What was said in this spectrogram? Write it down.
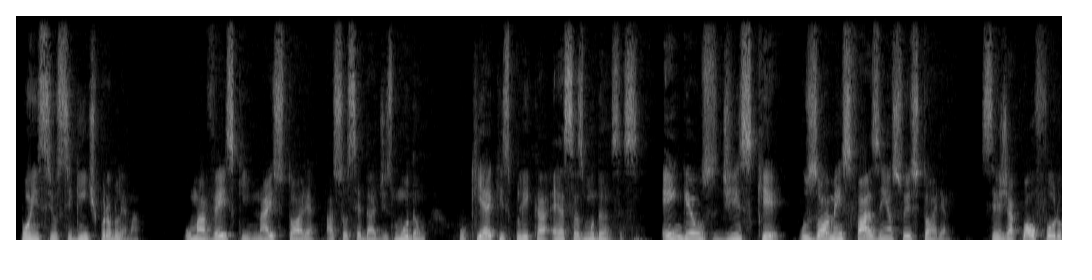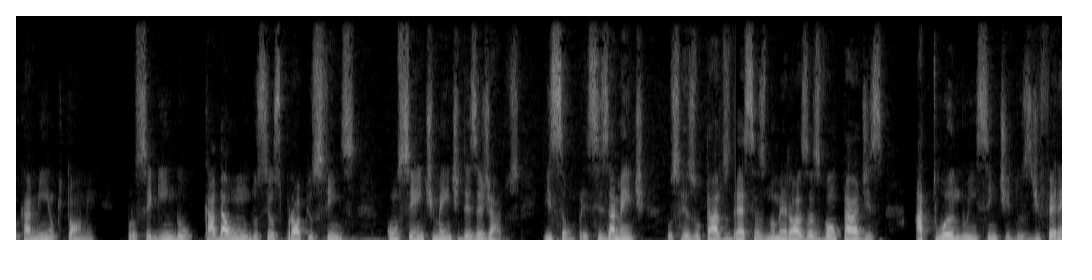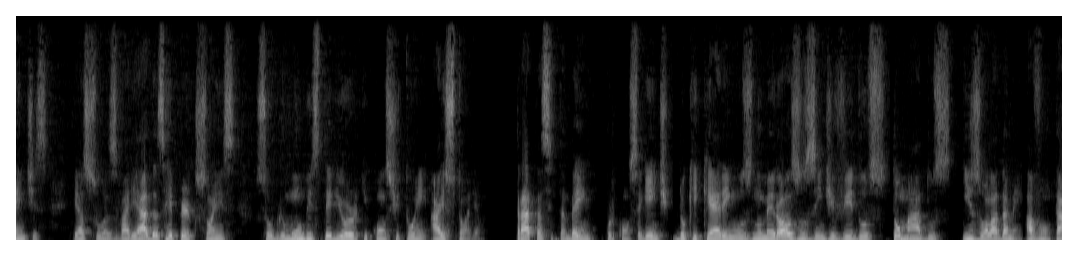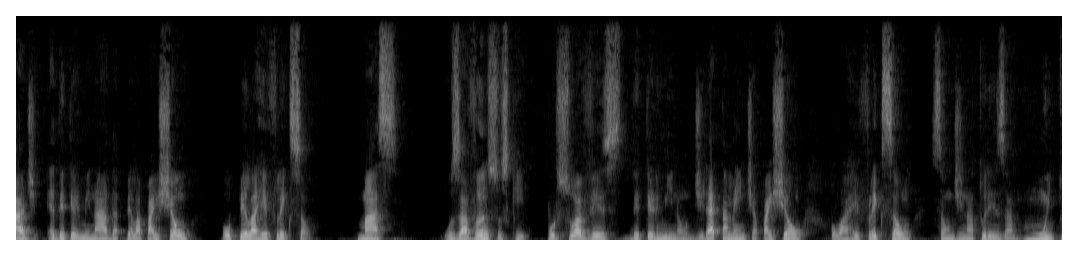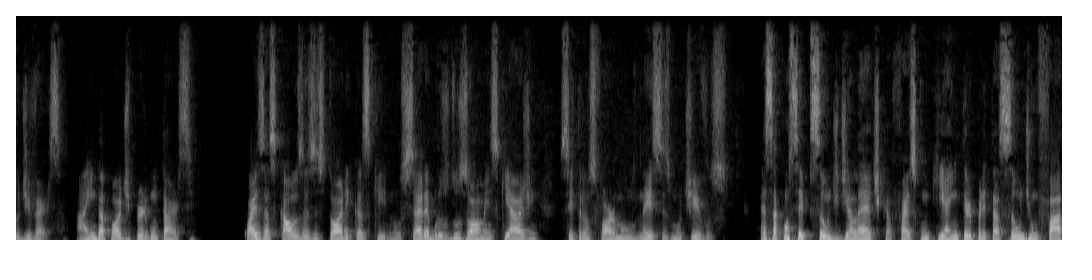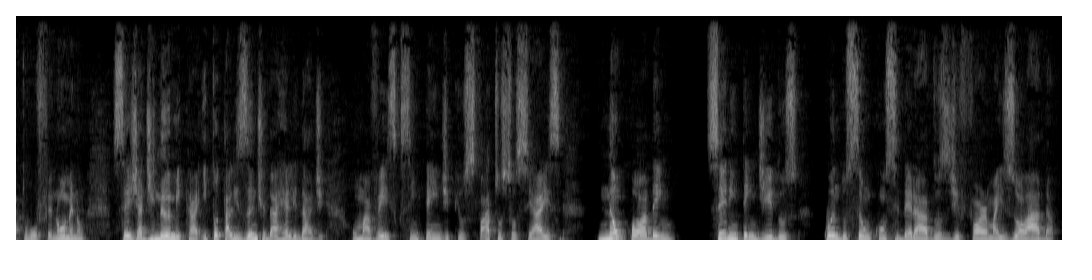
põe-se o seguinte problema: uma vez que, na história, as sociedades mudam, o que é que explica essas mudanças? Engels diz que os homens fazem a sua história, seja qual for o caminho que tome, prosseguindo cada um dos seus próprios fins, conscientemente desejados, e são precisamente os resultados dessas numerosas vontades atuando em sentidos diferentes e as suas variadas repercussões sobre o mundo exterior que constituem a história. Trata-se também, por conseguinte, do que querem os numerosos indivíduos tomados isoladamente. A vontade é determinada pela paixão ou pela reflexão, mas os avanços que, por sua vez, determinam diretamente a paixão ou a reflexão são de natureza muito diversa. Ainda pode perguntar-se quais as causas históricas que, nos cérebros dos homens que agem, se transformam nesses motivos? Essa concepção de dialética faz com que a interpretação de um fato ou fenômeno seja dinâmica e totalizante da realidade, uma vez que se entende que os fatos sociais não podem ser entendidos quando são considerados de forma isolada.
